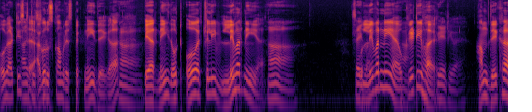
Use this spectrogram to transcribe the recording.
वो भी आर्टिस्ट आर्टिस्ट है अगर उसको हम रिस्पेक्ट नहीं देगा हाँ। पेयर नहीं वो वो एक्चुअली लेबर नहीं है। हाँ। वो लेबर नहीं है वो हाँ, क्रिएटिव है। क्रिएटिव है। हम देखा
